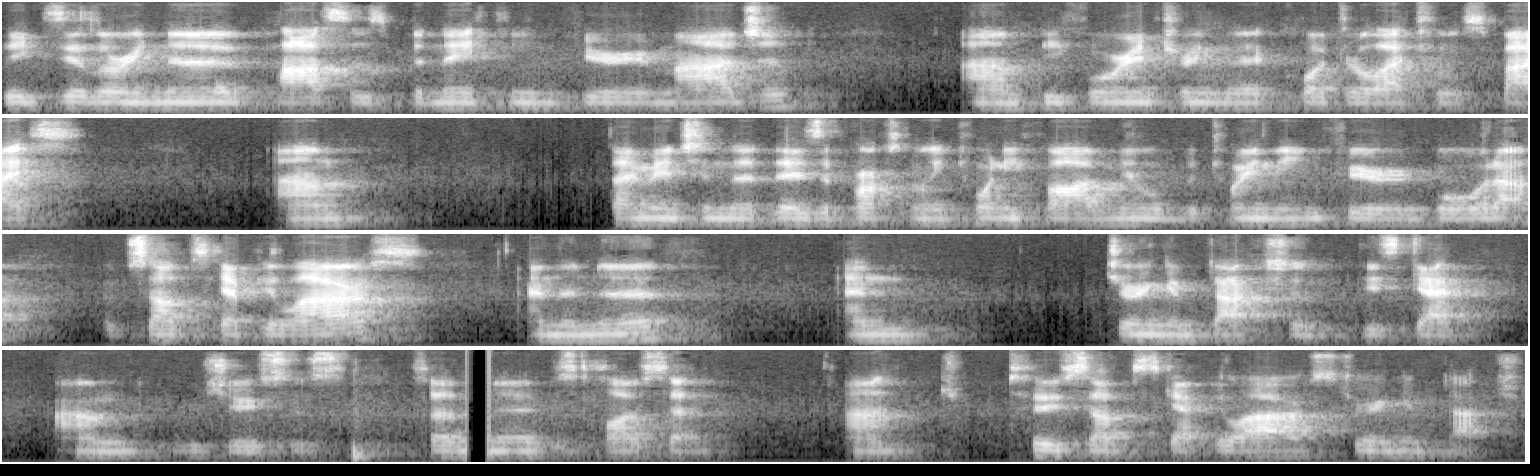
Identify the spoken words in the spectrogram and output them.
The axillary nerve passes beneath the inferior margin um, before entering the quadrilateral space. Um, they mentioned that there's approximately 25 mil between the inferior border of subscapularis and the nerve, and during abduction, this gap um, reduces, so the nerve is closer uh, to subscapularis during abduction.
